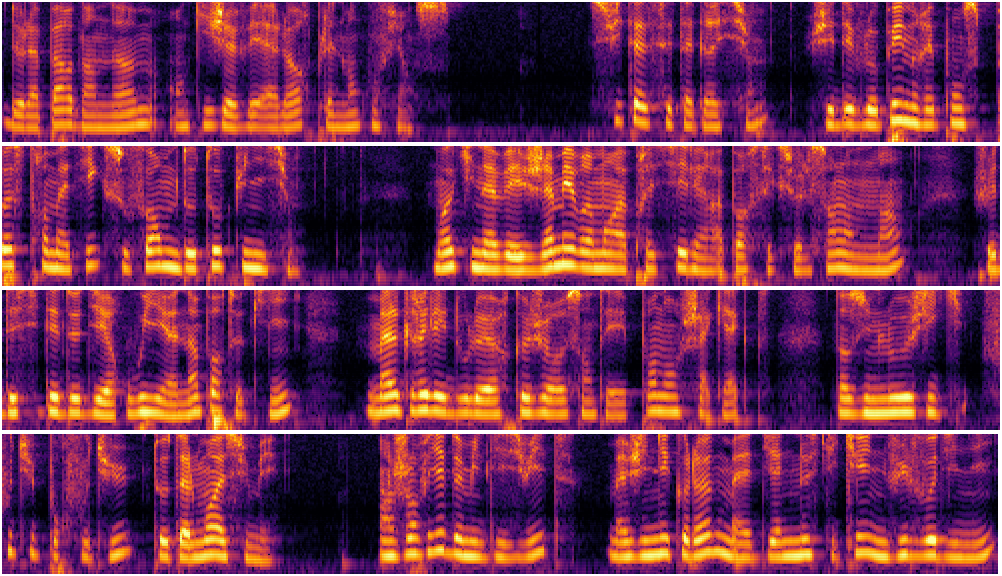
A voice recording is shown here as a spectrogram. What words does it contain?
de la part d'un homme en qui j'avais alors pleinement confiance. Suite à cette agression, j'ai développé une réponse post-traumatique sous forme d'auto-punition. Moi qui n'avais jamais vraiment apprécié les rapports sexuels sans lendemain, je décidai de dire oui à n'importe qui, malgré les douleurs que je ressentais pendant chaque acte, dans une logique foutu pour foutu, totalement assumée. En janvier 2018, ma gynécologue m'a diagnostiqué une vulvodynie,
